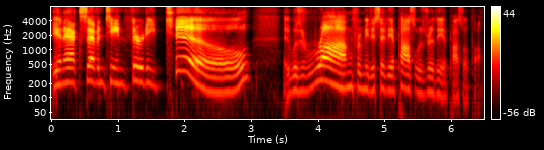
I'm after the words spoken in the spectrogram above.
in Acts 17 32. It was wrong for me to say the apostle was really the apostle Paul.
